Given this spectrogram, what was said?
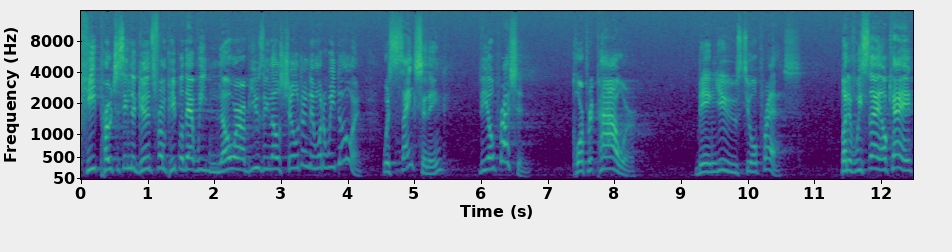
keep purchasing the goods from people that we know are abusing those children, then what are we doing? We're sanctioning the oppression, corporate power being used to oppress. But if we say, okay,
